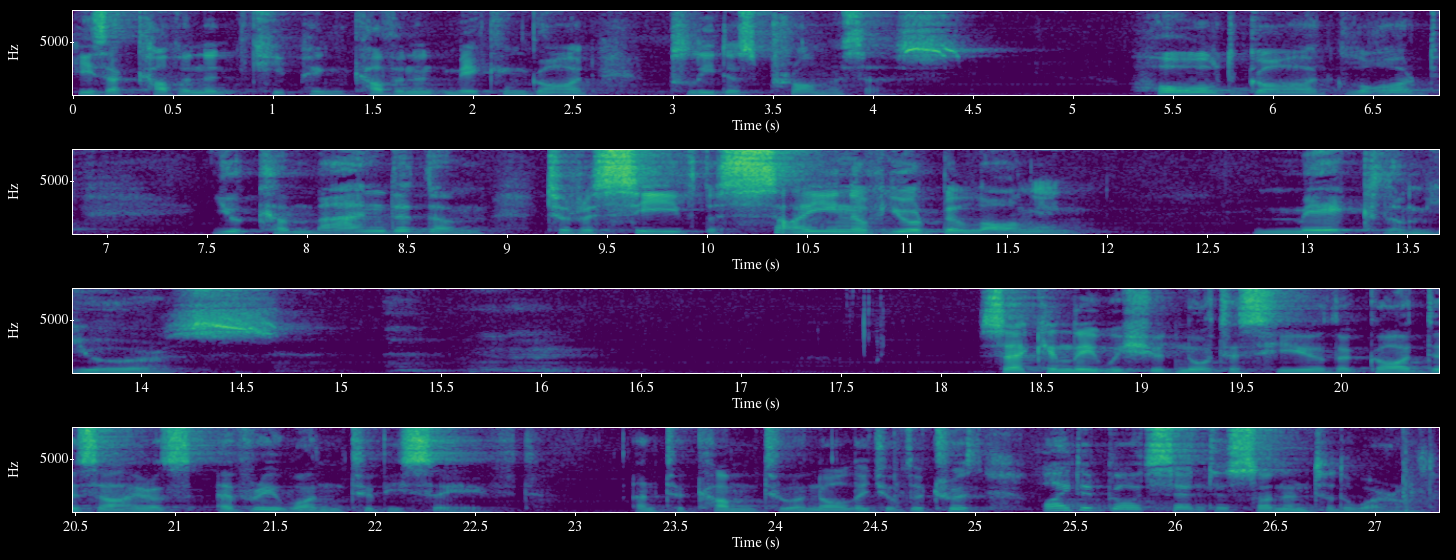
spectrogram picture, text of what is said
He's a covenant keeping, covenant making God. Plead his promises. Hold God, Lord, you commanded them to receive the sign of your belonging. Make them yours. Secondly, we should notice here that God desires everyone to be saved and to come to a knowledge of the truth. Why did God send his Son into the world?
